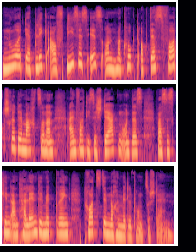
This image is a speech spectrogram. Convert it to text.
nur der Blick auf dieses ist und man guckt, ob das Fortschritte macht, sondern einfach diese Stärken und das, was das Kind an Talente mitbringt, trotzdem noch im Mittelpunkt zu stellen.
